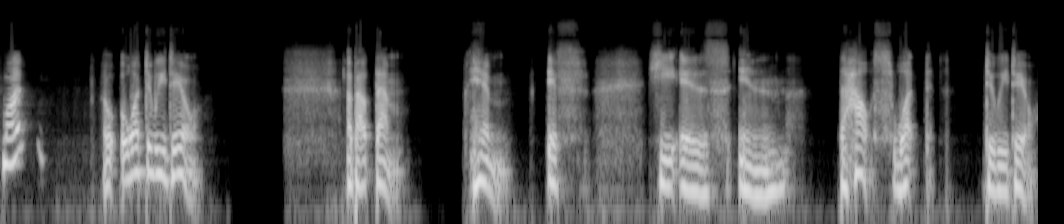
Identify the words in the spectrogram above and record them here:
what? Uh, What do we do? About them. Him. If he is in the house, what do we do?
